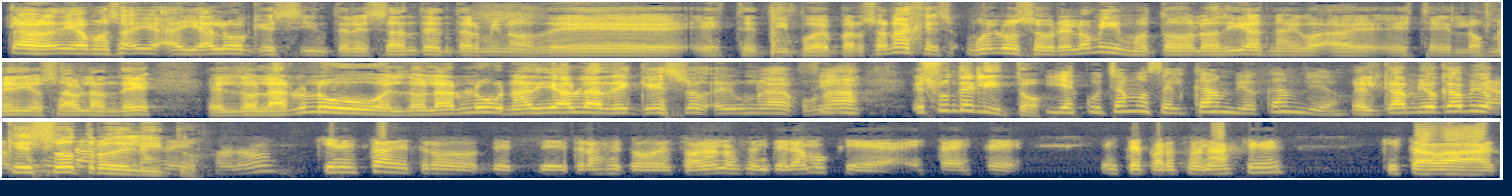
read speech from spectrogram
Claro, digamos, hay, hay algo que es interesante en términos de este tipo de personajes. Vuelvo sobre lo mismo, todos los días eh, este, los medios hablan de el dólar blue, el dólar blue, nadie habla de que eso es, una, una es un delito. Y escuchamos el cambio, cambio. El cambio, cambio, que es otro delito. ¿Quién está detrás de, todo eso? Ahora nos enteramos que está este, este personaje que estaba,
